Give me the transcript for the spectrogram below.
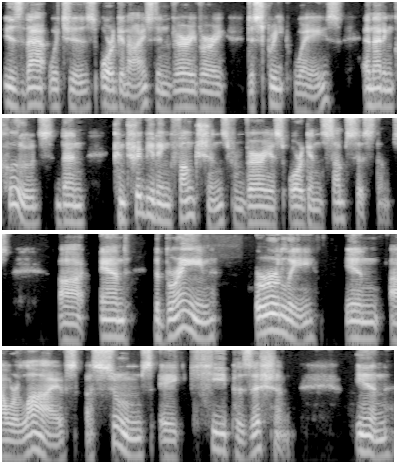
is that which is organized in very very discrete ways, and that includes then contributing functions from various organ subsystems. Uh, and the brain early in our lives assumes a key position in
